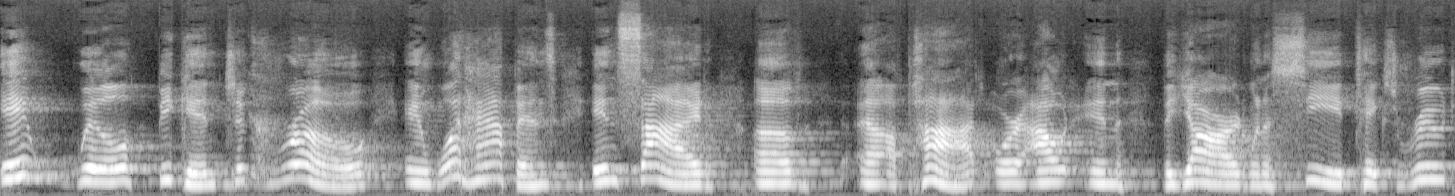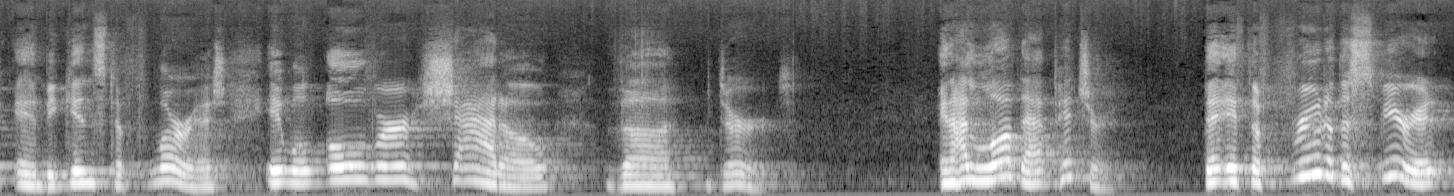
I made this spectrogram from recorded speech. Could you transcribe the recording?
It will begin to grow. And what happens inside of a pot or out in the yard, when a seed takes root and begins to flourish, it will overshadow the dirt. And I love that picture. That if the fruit of the Spirit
